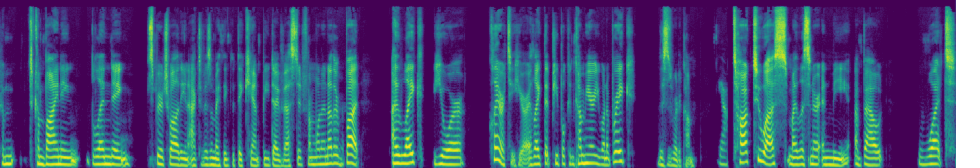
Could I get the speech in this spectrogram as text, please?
com- to combining blending spirituality and activism. I think that they can't be divested from one another, but I like your clarity here. I like that people can come here, you want to break, this is where to come. Yeah. Talk to us, my listener and me, about what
